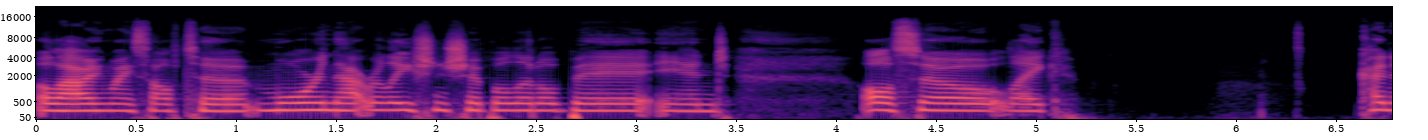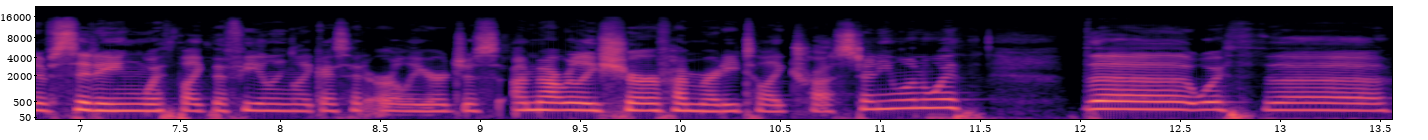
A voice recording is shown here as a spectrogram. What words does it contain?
allowing myself to mourn that relationship a little bit and also like kind of sitting with like the feeling like I said earlier just I'm not really sure if I'm ready to like trust anyone with the with the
